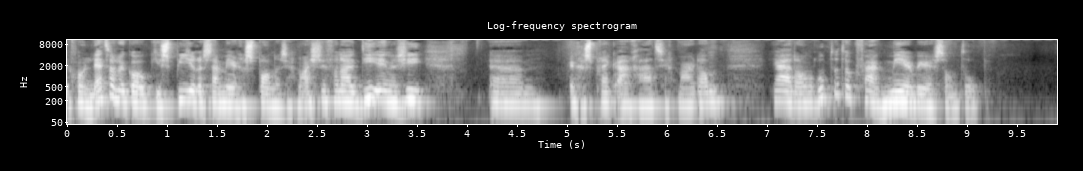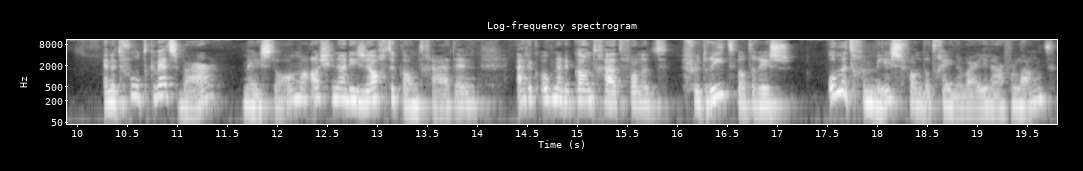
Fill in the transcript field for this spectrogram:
gewoon letterlijk ook. Je spieren staan meer gespannen, zeg maar. Als je vanuit die energie ehm, een gesprek aangaat, zeg maar, dan, ja, dan roept dat ook vaak meer weerstand op. En het voelt kwetsbaar, meestal. Maar als je naar die zachte kant gaat en eigenlijk ook naar de kant gaat van het verdriet wat er is om het gemis van datgene waar je naar verlangt.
